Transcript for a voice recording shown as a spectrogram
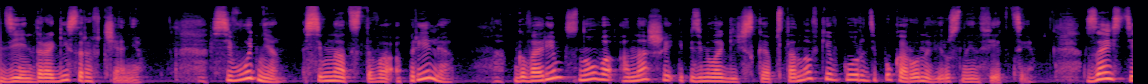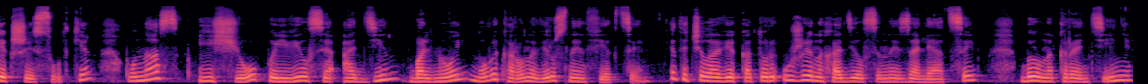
день, дорогие саровчане! Сегодня, 17 апреля, говорим снова о нашей эпидемиологической обстановке в городе по коронавирусной инфекции. За истекшие сутки у нас еще появился один больной новой коронавирусной инфекцией. Это человек, который уже находился на изоляции, был на карантине,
